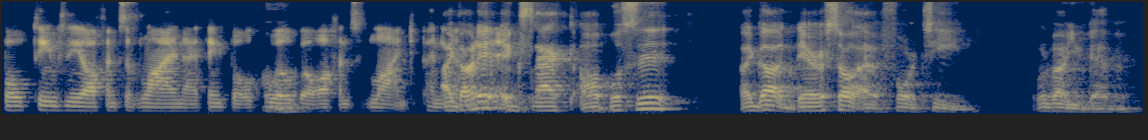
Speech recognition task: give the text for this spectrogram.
both teams need offensive line. I think both will go offensive line, depending I got it exact opposite. I got Darrisaw at 14. What about you, Gavin?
